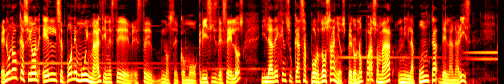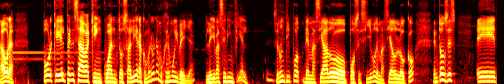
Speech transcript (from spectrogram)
en una ocasión él se pone muy mal, tiene este, este, no sé, como crisis de celos y la deja en su casa por dos años, pero no puede asomar ni la punta de la nariz. Ahora, porque él pensaba que en cuanto saliera, como era una mujer muy bella, le iba a ser infiel. Ser un tipo demasiado posesivo, demasiado loco. Entonces, eh,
